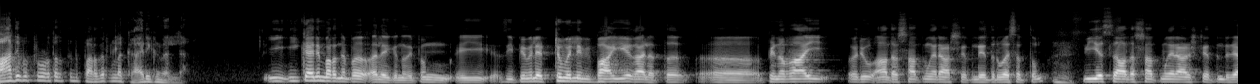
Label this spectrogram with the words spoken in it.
മാധ്യമപ്രവർത്തനത്തിന് പറഞ്ഞിട്ടുള്ള കാര്യങ്ങളല്ല. ഈ ഈ കാര്യം പറഞ്ഞപ്പോൾ ആലോചിക്കുന്നത് ഇപ്പം ഈ സി പി എമ്മിലെ ഏറ്റവും വലിയ വിഭാഗീയ കാലത്ത് പിണറായി ഒരു ആദർശാത്മക രാഷ്ട്രീയത്തിന്റെ എതിർവശത്തും വി എസ് ആദർശാത്മക രാഷ്ട്രീയത്തിന്റെ ഒരു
